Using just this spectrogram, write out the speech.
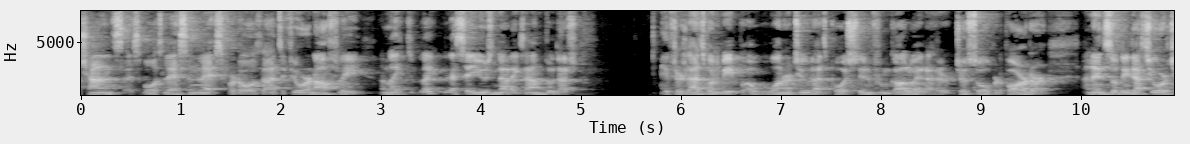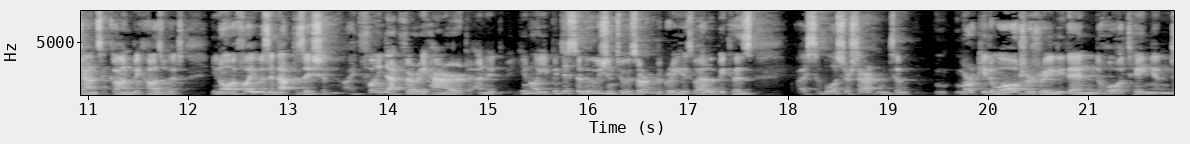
chance, I suppose, less and less for those lads. If you're an Offaly, and like like let's say using that example that if there's lads going to be uh, one or two lads pushed in from Galway that are just over the border and then suddenly that's your chance gone because of it. You know, if I was in that position, I'd find that very hard, and it, you know, you'd be disillusioned to a certain degree as well because I suppose you're starting to murky the waters really. Then the whole thing, and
